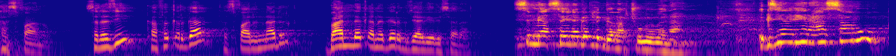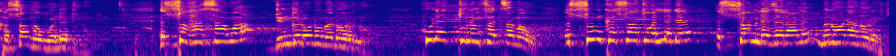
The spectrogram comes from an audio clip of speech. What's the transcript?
ተስፋ ነው። ስለዚህ ከፍቅር ጋር ተስፋን እናድርግ። ባለቀ ነገር እግዚአብሔር ይሰራል። ደስ የሚያሳይ ነገር ልንገራችሁ ምዕመናን፣ እግዚአብሔር ሐሳቡ ከእሷ መወለድ ነው። እሷ ሐሳቧ ድንግል ሆኖ መኖር ነው። ሁለቱንም ፈጸመው። እሱም ከእሷ ተወለደ፣ እሷም ለዘላለም ምን ሆና ኖረች?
